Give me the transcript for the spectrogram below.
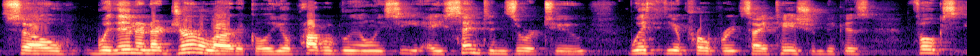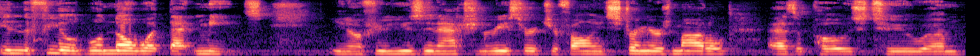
So within a journal article, you'll probably only see a sentence or two with the appropriate citation because folks in the field will know what that means. You know, if you're using action research, you're following Stringer's model as opposed to, um,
